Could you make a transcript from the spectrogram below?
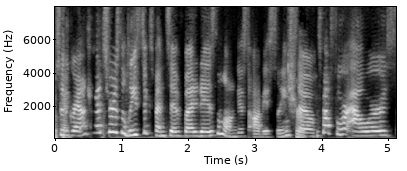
So the ground transfer is the least expensive, but it is the longest, obviously. Sure. So it's about four hours,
